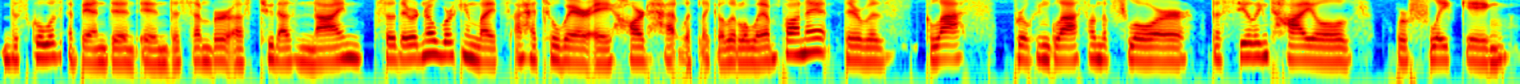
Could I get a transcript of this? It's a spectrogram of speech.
The school was abandoned in December of 2009, so there were no working lights. I had to wear a hard hat with like a little lamp on it. There was glass, broken glass on the floor, the ceiling tiles, were flaking.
